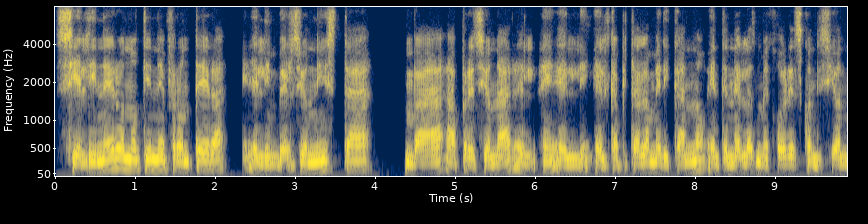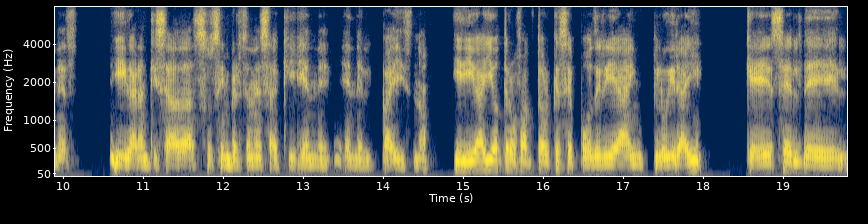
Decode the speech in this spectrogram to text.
si el dinero no tiene frontera, el inversionista va a presionar el, el, capital americano en tener las mejores condiciones y garantizadas sus inversiones aquí en el, en el país, ¿no? Y hay otro factor que se podría incluir ahí, que es el de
